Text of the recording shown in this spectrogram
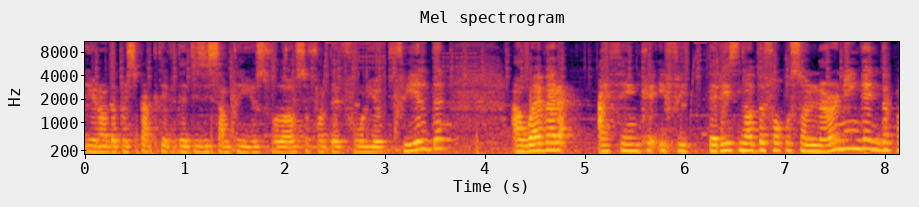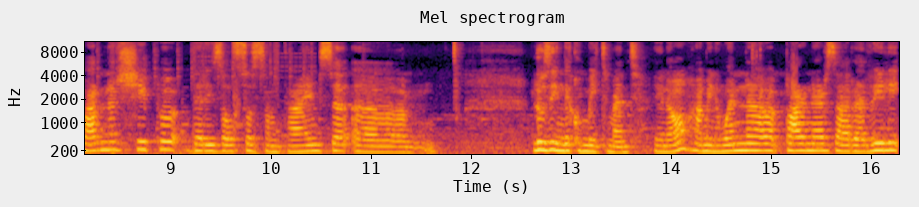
you know, the perspective that this is something useful also for the full youth field. However, I think if it, there is not the focus on learning in the partnership, there is also sometimes um, losing the commitment you know? I mean when uh, partners are really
